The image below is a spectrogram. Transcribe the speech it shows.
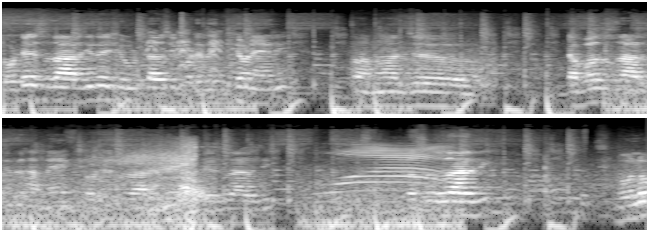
ਛੋਟੇ ਸਰਦਾਰ ਜੀ ਦੇ ਸ਼ੂਟ ਤਾਂ ਅਸੀਂ ਬੜੇ ਦੇਖੇ ਹੋਣੇ ਆ ਜੀ। ਤੁਹਾਨੂੰ ਅੱਜ ਡਬਲ ਸਰਦਾਰ ਜੀ ਦਿਖਾਣੇ ਇੱਕ ਛੋਟੇ ਸਰਦਾਰ ਜੀ, ਇੱਕ ਵੱਡੇ ਸਰਦਾਰ ਜੀ। ਦੱਸੋ ਸਰਦਾਰ ਜੀ, ਬੋਲੋ।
